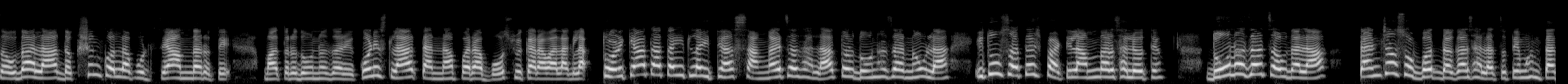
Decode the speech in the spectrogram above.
चौदाला दक्षिण कोल्हापूरचे आमदार होते. मात्र दोन हजार एकोणीसला त्यांना पराभव स्वीकारावा लागला. थोडक्यात आता इथला इतिहास सांगायचा झाला तर दोन हजार नऊला इथून सतेज पाटील आमदार झाले होते. दोन हजार चौदाला त्यांच्यासोबत दगा झाल्याचं ते म्हणतात.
